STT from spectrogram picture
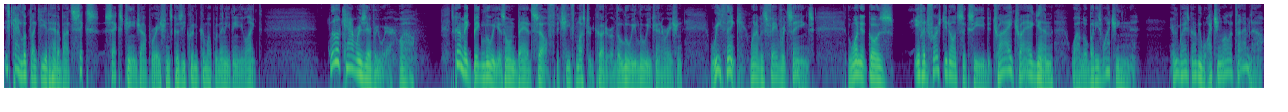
This guy looked like he had had about six sex change operations because he couldn't come up with anything he liked. Little cameras everywhere. Wow. It's going to make Big Louie, his own bad self, the chief mustard cutter of the Louie Louie generation, rethink one of his favorite sayings. The one that goes, if at first you don't succeed, try, try again while nobody's watching. Everybody's going to be watching all the time now.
